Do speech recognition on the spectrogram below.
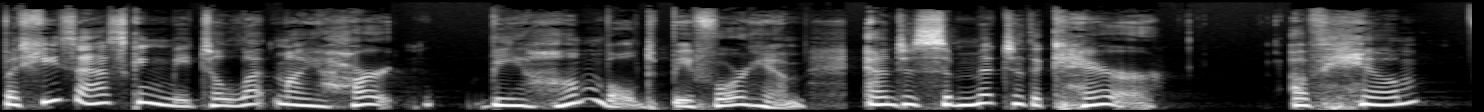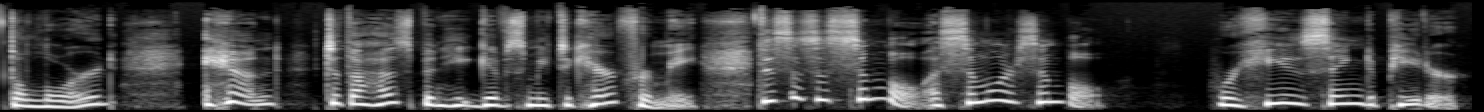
but he's asking me to let my heart be humbled before him and to submit to the care of him, the Lord, and to the husband he gives me to care for me. This is a symbol, a similar symbol, where he is saying to Peter,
